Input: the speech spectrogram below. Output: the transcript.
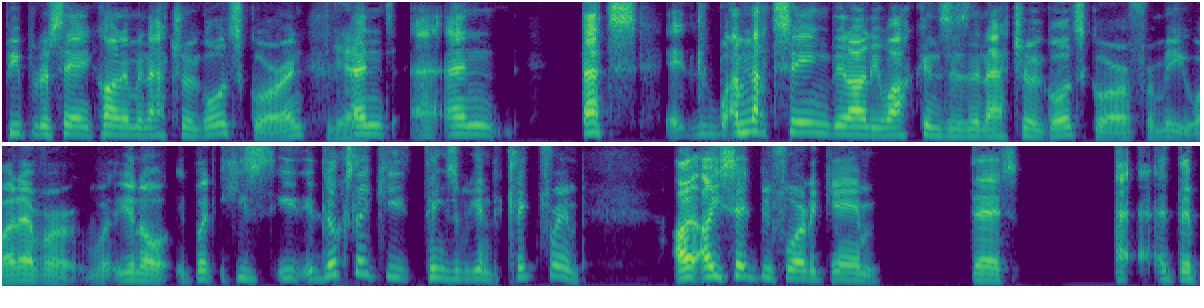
People are saying call him a natural goal scorer, and Yeah. and and that's. It, I'm not saying that Ollie Watkins is a natural goal scorer for me. Whatever you know, but he's. He, it looks like he things are beginning to click for him. I, I said before the game that uh, uh, the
